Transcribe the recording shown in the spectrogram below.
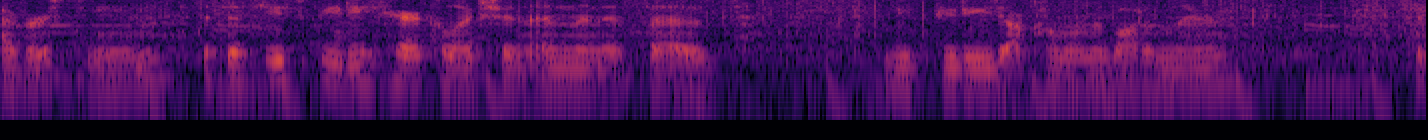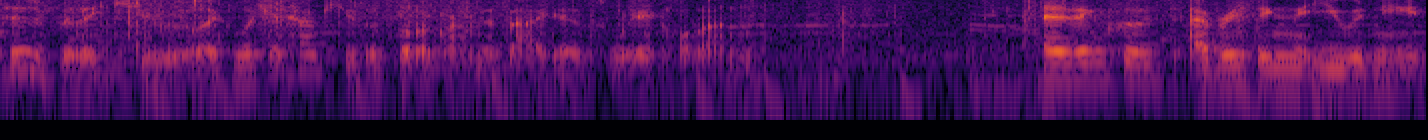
ever seen. It says Youth Beauty Hair Collection and then it says youthbeauty.com on the bottom there. This is really cute. Like, look at how cute this little garment bag is. Wait, hold on. And it includes everything that you would need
